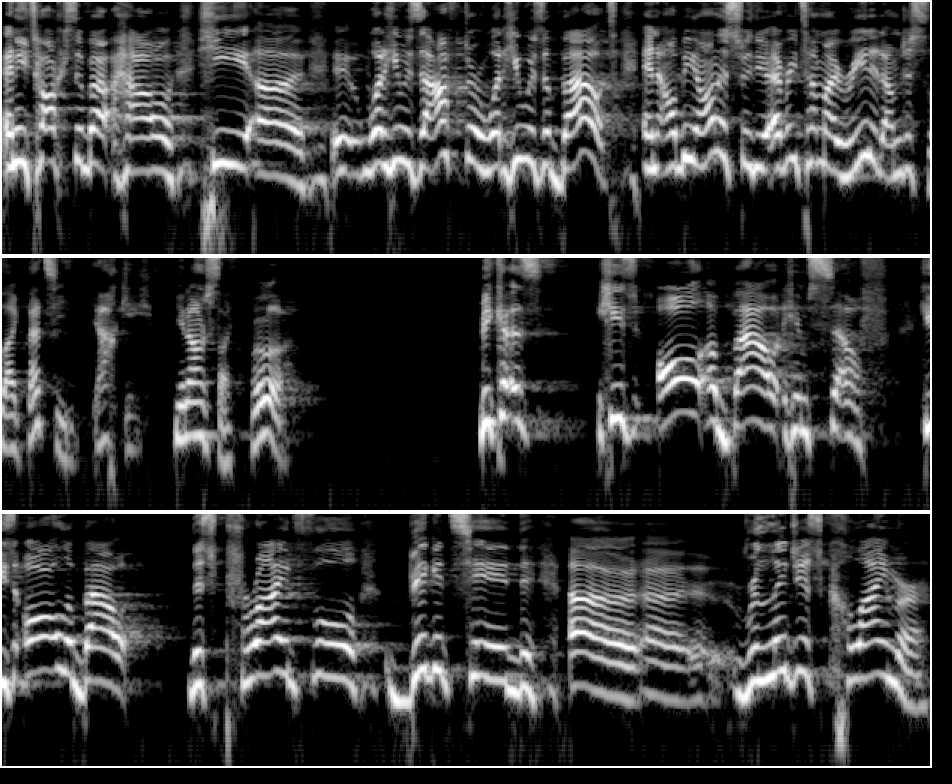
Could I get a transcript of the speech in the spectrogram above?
And he talks about how he, uh, what he was after, what he was about. And I'll be honest with you, every time I read it, I'm just like, that's yucky. You know, I'm just like, ugh. Because he's all about himself. He's all about this prideful, bigoted, uh, uh, religious climber.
